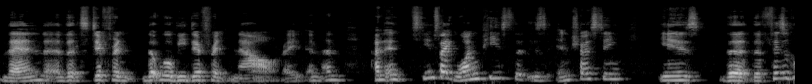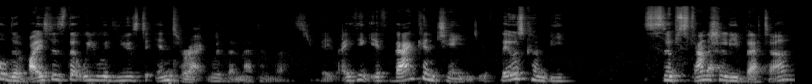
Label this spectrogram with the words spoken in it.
then that's different that will be different now, right? And and and it seems like one piece that is interesting is the, the physical devices that we would use to interact with the metaverse, right? I think if that can change, if those can be substantially better,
